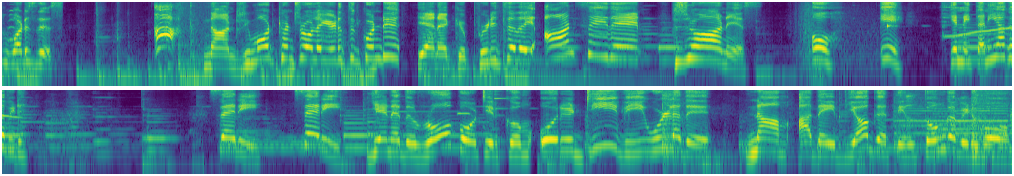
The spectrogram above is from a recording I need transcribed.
what is this நான் ரிமோட் கண்ட்ரோலை எடுத்துக்கொண்டு எனக்கு பிடித்ததை ஆன் செய்தேன். ஜானிஸ் ஓ ஏ என்னை தனியாக விடு. சரி சரி. எனது ரோபோட்டிற்கும் ஒரு டிவி உள்ளது. நாம் அதை வியோகத்தில் தொங்க விடுவோம்.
